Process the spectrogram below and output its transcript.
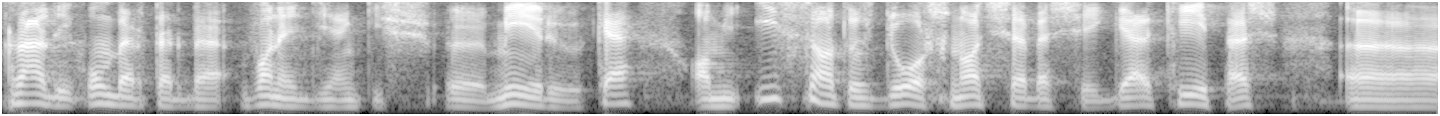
az AD konverterben van egy ilyen kis ö, mérőke, ami iszonyatos gyors, nagy sebességgel képes ö,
